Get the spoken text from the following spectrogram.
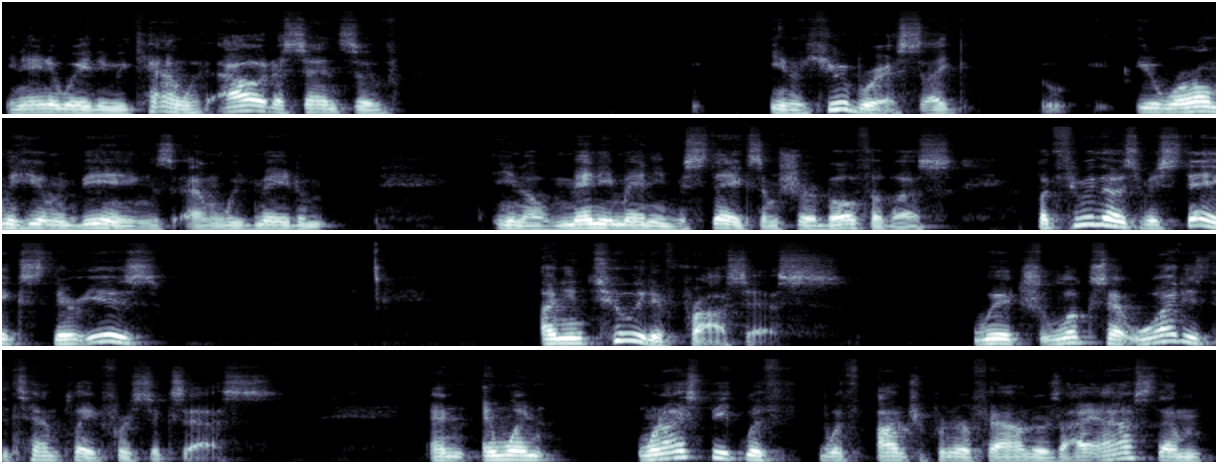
in any way that we can without a sense of, you know, hubris. Like you know, we're only human beings, and we've made, um, you know, many many mistakes. I'm sure both of us, but through those mistakes, there is an intuitive process which looks at what is the template for success. And and when when I speak with with entrepreneur founders, I ask them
